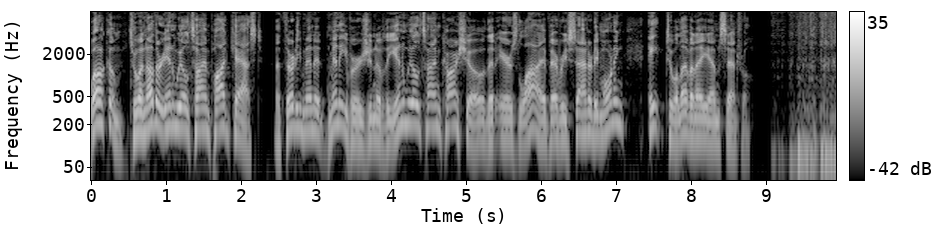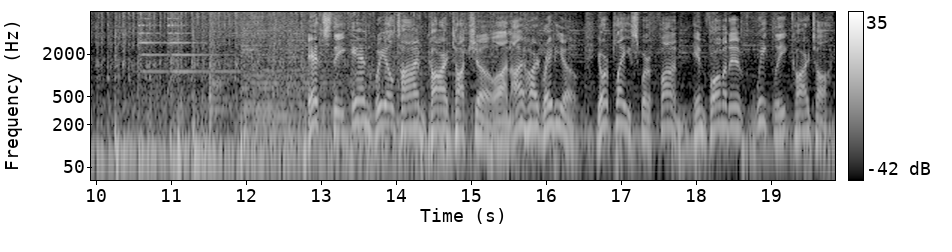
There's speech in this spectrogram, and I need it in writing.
Welcome to another In Wheel Time podcast, a 30 minute mini version of the In Wheel Time car show that airs live every Saturday morning, 8 to 11 a.m. Central. It's the In Wheel Time Car Talk Show on iHeartRadio, your place for fun, informative weekly car talk.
